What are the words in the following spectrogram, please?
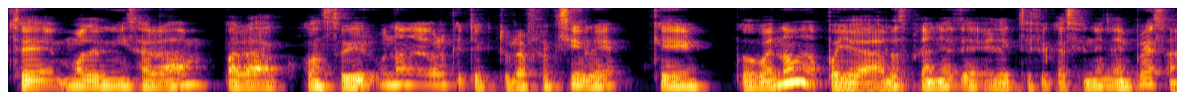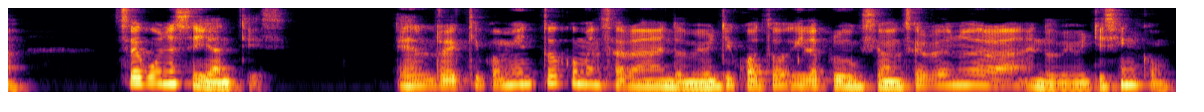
se modernizará para construir una nueva arquitectura flexible que, pues bueno, apoyará los planes de electrificación en la empresa, según Stellantis. El reequipamiento comenzará en 2024 y la producción se reanudará en 2025.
